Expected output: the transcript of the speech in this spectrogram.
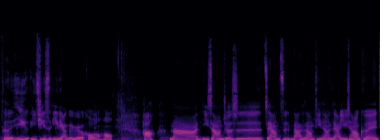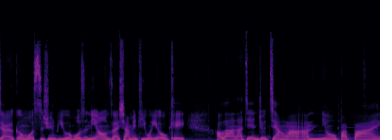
可是一已经是一两个月后了哈。好，那以上就是这样子，大致上提上这样。以上有客人再来跟我私讯提问，或是你要在下面提问也 OK。好啦，那今天就这样啦，安妞，拜拜。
